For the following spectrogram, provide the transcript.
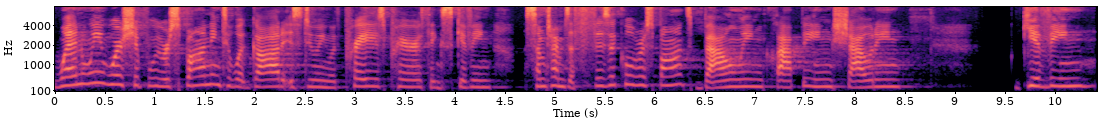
When we worship, we're responding to what God is doing with praise, prayer, thanksgiving, sometimes a physical response, bowing, clapping, shouting, giving.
